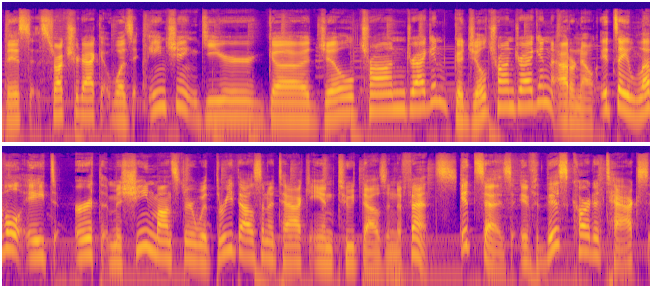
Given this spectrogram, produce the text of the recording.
this structure deck was Ancient Gear Gadjiltron Dragon? Gadjiltron Dragon? I don't know. It's a level 8 Earth machine monster with 3000 attack and 2000 defense. It says, if this card attacks,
